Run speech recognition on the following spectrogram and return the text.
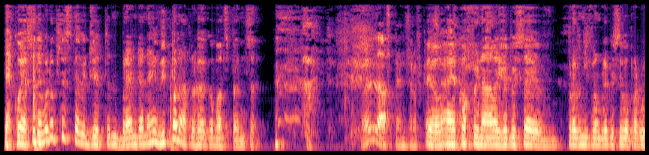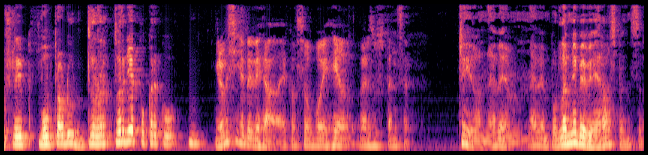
Jako já si nebudu představit, že ten Brandon je vypadá trochu jako Bud Spencer. To byla Spencerovka. Jo, a jako finále, že by se první film, kde by si opravdu šli opravdu tvrdě po krku. Kdo myslíš, že by vyhrál? Jako souboj Hill versus Spencer? Ty jo, nevím, nevím. Podle mě by vyhrál Spencer.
